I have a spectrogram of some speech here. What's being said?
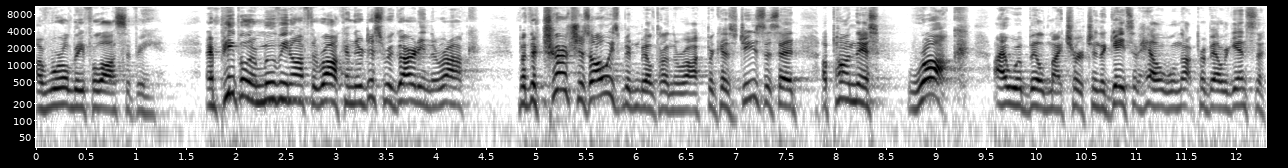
of worldly philosophy. And people are moving off the rock and they're disregarding the rock. But the church has always been built on the rock because Jesus said, Upon this rock I will build my church, and the gates of hell will not prevail against it.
